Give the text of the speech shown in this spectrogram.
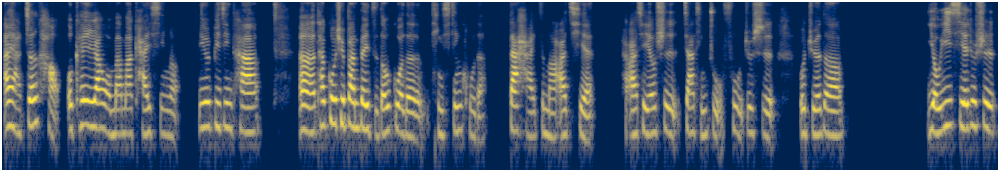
哎呀，真好，我可以让我妈妈开心了。因为毕竟她，呃，她过去半辈子都过得挺辛苦的，带孩子嘛，而且而且又是家庭主妇，就是我觉得有一些就是。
